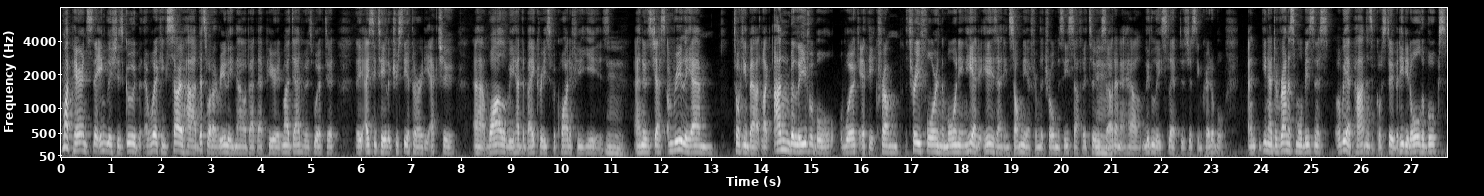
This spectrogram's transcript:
My parents, their English is good, but they're working so hard. That's what I really know about that period. My dad was worked at the ACT Electricity Authority, ACTEW, uh, while we had the bakeries for quite a few years. Hmm. And it was just, I really am talking about like unbelievable work ethic from three, four in the morning. He had, he's had insomnia from the traumas he suffered too. So mm. I don't know how little he slept. is just incredible and you know to run a small business well, we had partners of course too but he did all the books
